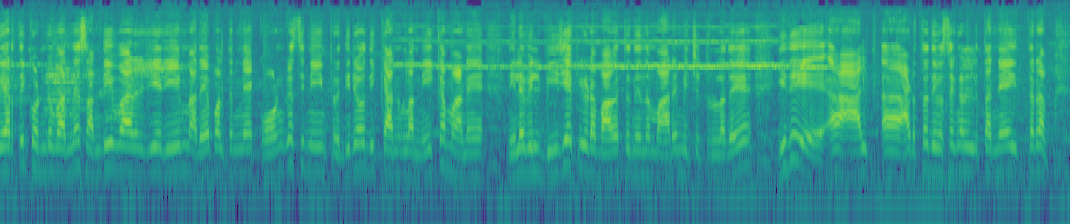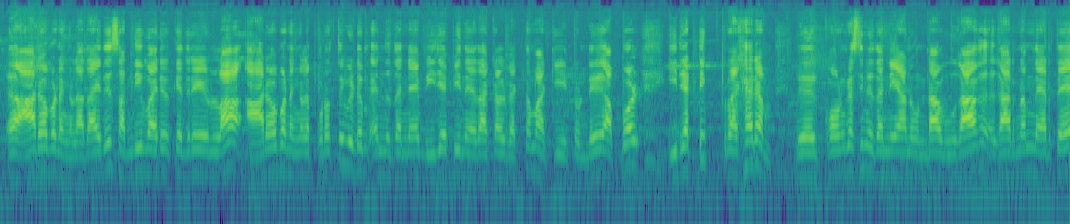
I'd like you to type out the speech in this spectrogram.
ഉയർത്തിക്കൊണ്ടുവന്ന് സന്ദീപ് വാര്യരെയും അതേപോലെ തന്നെ കോൺഗ്രസിനെയും പ്രതിരോധിക്കാനുള്ള നീക്കമാണ് നിലവിൽ ബി ജെ പിയുടെ ഭാഗത്തു നിന്നും ആരംഭിച്ചിട്ടുള്ളത്. ഇത് അടുത്ത ദിവസങ്ങളിൽ തന്നെ ഇത്തരം ആരോപണങ്ങൾ അതായത് സന്ദീപ് വാര്യർക്കെതിരെയുള്ള ആരോപണങ്ങൾ പുറത്തുവിടും എന്ന് തന്നെ ബി ജെ പി നേതാക്കൾ വ്യക്തമാക്കിയിട്ടുണ്ട്. അപ്പോൾ ഇരട്ടി പ്രഹരം കോൺഗ്രസിന് തന്നെയാണ് ഉണ്ടാവുക. കാരണം നേരത്തെ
